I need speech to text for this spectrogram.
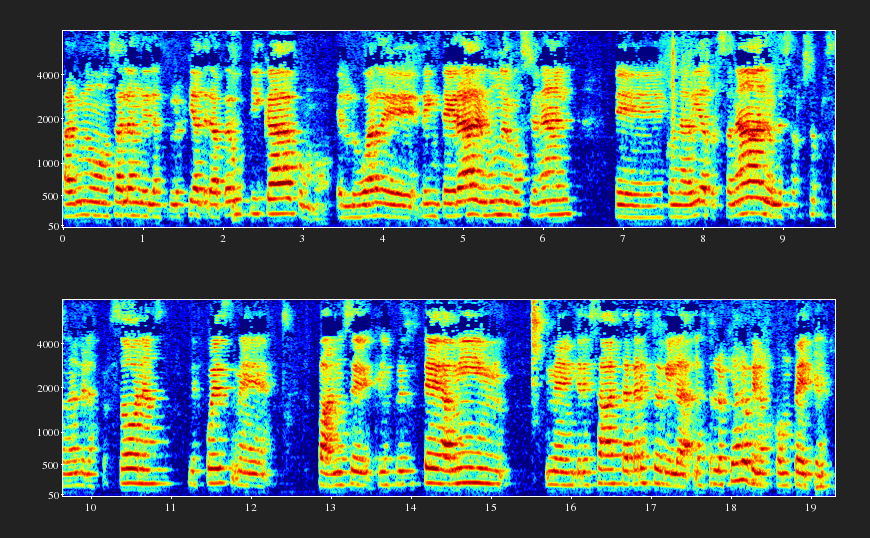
Algunos hablan de la astrología terapéutica como el lugar de, integrar el mundo emocional eh, con la vida personal o el desarrollo personal de las personas. Después me, no sé qué les parece a ustedes, a mí me interesaba destacar esto de que la astrología es lo que nos compete.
